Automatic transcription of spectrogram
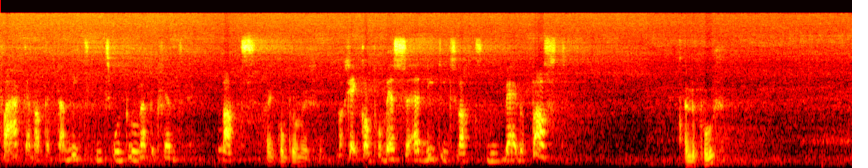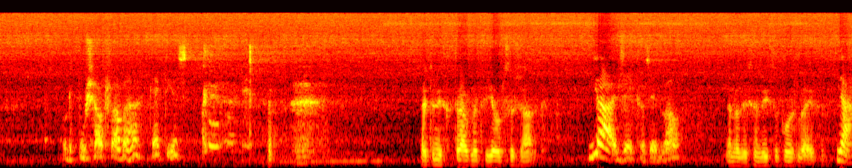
vaak en dat ik dan niet iets moet doen wat ik vind wat... Geen compromissen. Geen compromissen en niet iets wat niet bij me past. En de poes? Oh, de poes houdt van me, kijk eens. Bent u niet getrouwd met de Joodse zaak? Ja, in zekere zin wel. En dat is een liefde voor het leven? Ja.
